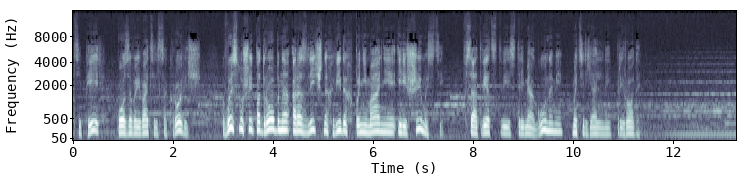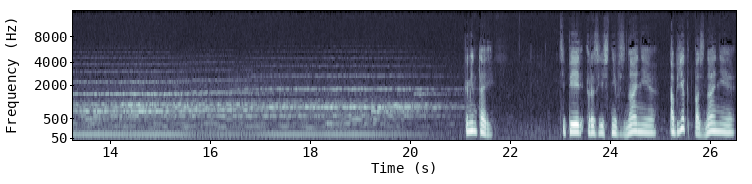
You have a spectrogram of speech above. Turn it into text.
Теперь, о завоеватель сокровищ, выслушай подробно о различных видах понимания и решимости в соответствии с тремя гунами материальной природы. Комментарий. Теперь, разъяснив знание, объект познания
